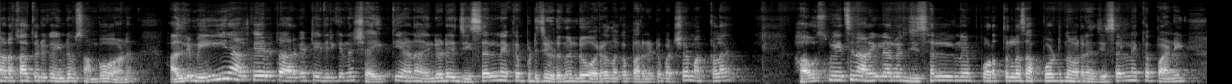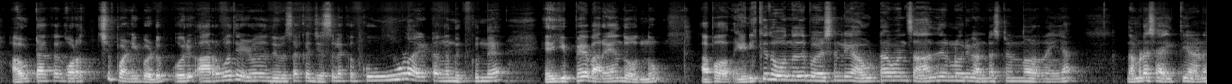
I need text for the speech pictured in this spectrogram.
നടക്കാത്തൊരു കൈൻഡ് ഓഫ് സംഭവമാണ്. അതിൽ മെയിൻ ആൾക്കാർ ടാർഗറ്റ് ചെയ്തിരിക്കുന്ന ശൈത്യാണ് അതിന്റെ ഇടയിൽ ജിസലിനെയൊക്കെ പിടിച്ച് ഇടുന്നുണ്ട് ഓരോന്നൊക്കെ പറഞ്ഞിട്ട്. പക്ഷേ മക്കളെ ഹൗസ് മേറ്റ്സിന് അറിയില്ലല്ലോ ജിസലിന് പുറത്തുള്ള സപ്പോർട്ട് എന്ന് പറഞ്ഞാൽ. ജിസലിനെയൊക്കെ പണി ഔട്ടാക്കാൻ കുറച്ച് പണിപ്പെടും. ഒരു അറുപത് എഴുപത് ദിവസമൊക്കെ ജിസലൊക്കെ കൂളായിട്ട് അങ്ങ് നിൽക്കുന്ന എനിക്കിപ്പേ പറയാൻ തോന്നുന്നു. അപ്പോൾ എനിക്ക് തോന്നുന്നത് പേഴ്സണലി ഔട്ടാവാൻ സാധ്യതയുള്ള ഒരു കണ്ടസ്റ്റന്റ് എന്ന് പറഞ്ഞു കഴിഞ്ഞാൽ നമ്മുടെ ശൈത്യമാണ്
